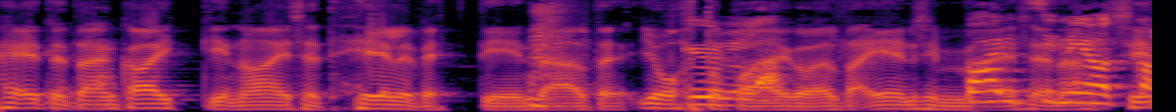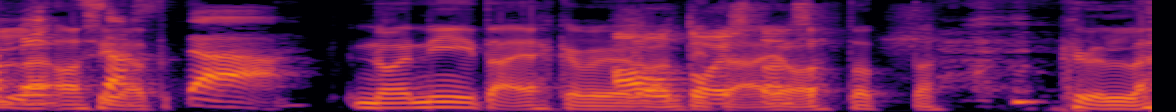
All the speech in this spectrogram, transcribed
Heitetään kaikki naiset helvettiin täältä johtopaikoilta Kyllä. ensimmäisenä. Paitsi ne, jotka Sillä asiat... No niitä ehkä vielä pitää, joo, totta. Kyllä.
